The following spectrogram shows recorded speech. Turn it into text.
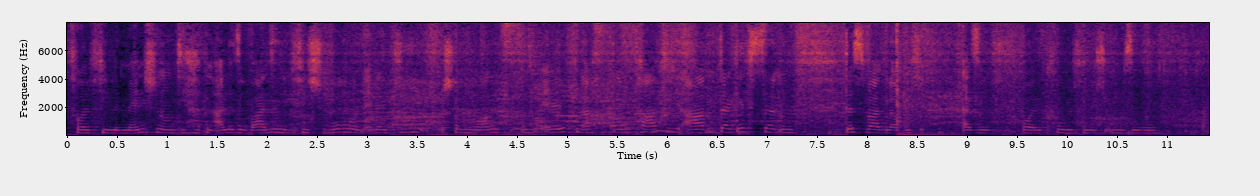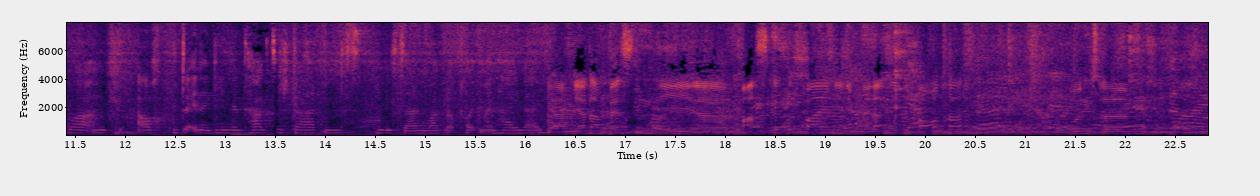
voll viele Menschen und die hatten alle so wahnsinnig viel Schwung und Energie schon morgens um elf nach dem Partyabend da gestern und das war, glaube ich, also voll cool für mich, um so war, mit auch guter Energie in den Tag zu starten. Das würde ich sagen, war, glaube ich, heute mein Highlight. Ja, mir hat am besten die äh, Maske gefallen, die die Melanie gebaut hat. Und ähm,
